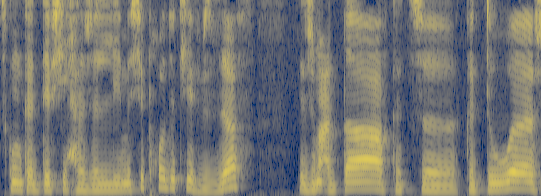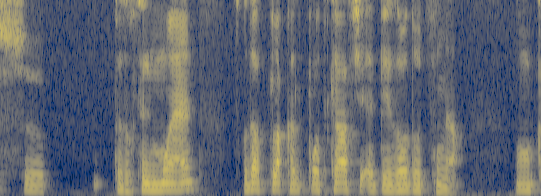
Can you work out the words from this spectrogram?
تكون كدير شي حاجة اللي ماشي productive بزاف. كتجمع الدار كت كدواش كتغسل المواعن تقدر تطلق البودكاست شي épisode وتسمع. donc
